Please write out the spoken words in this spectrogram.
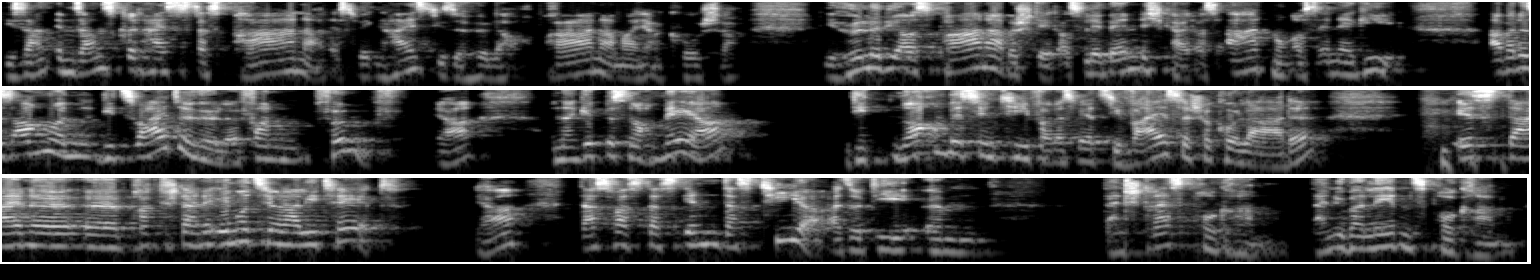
San Im Sanskrit heißt es das Prana, deswegen heißt diese Hülle auch Prana Maya Kosha. Die Hülle, die aus Prana besteht, aus Lebendigkeit, aus Atmung, aus Energie. Aber das ist auch nur die zweite Hülle von fünf. ja. Und dann gibt es noch mehr, die noch ein bisschen tiefer, das wäre jetzt die weiße Schokolade, ist deine, äh, praktisch deine Emotionalität, ja. Das, was das in, das Tier, also die, ähm, dein Stressprogramm, dein Überlebensprogramm,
